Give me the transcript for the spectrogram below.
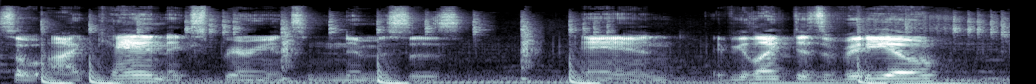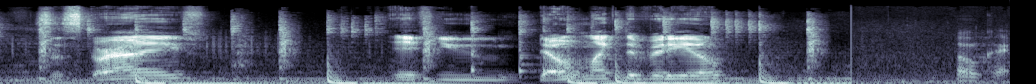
so I can experience Nemesis. And if you like this video, subscribe. If you don't like the video, okay.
